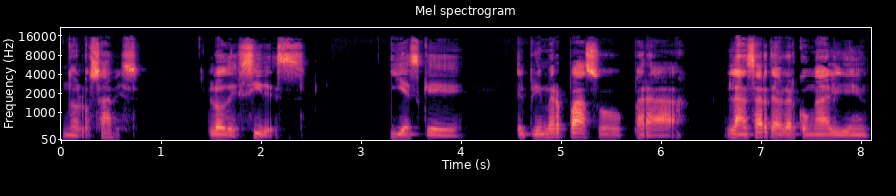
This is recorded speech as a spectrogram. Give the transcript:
no lo sabes, lo decides. Y es que el primer paso para lanzarte a hablar con alguien,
